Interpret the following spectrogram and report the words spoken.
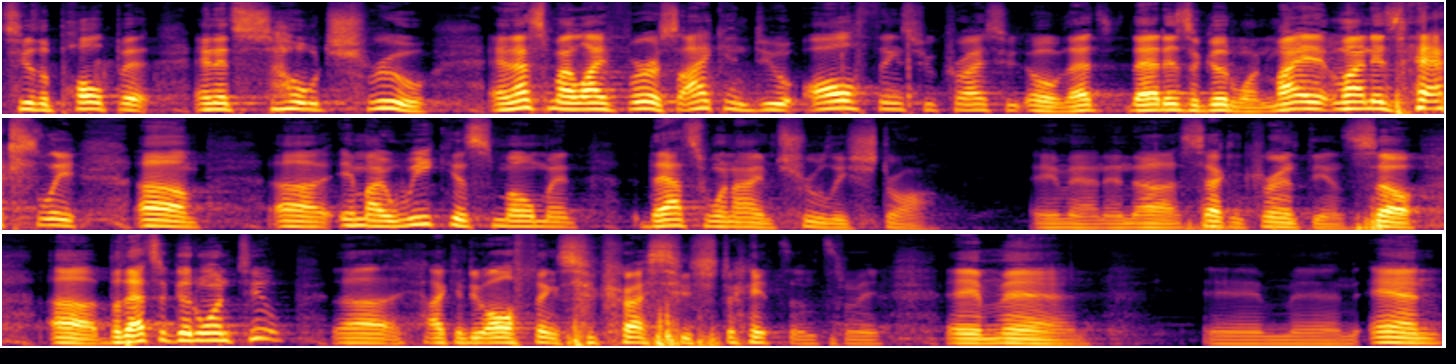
to the pulpit, and it's so true. And that's my life verse. I can do all things through Christ. Who, oh, that's, that is a good one. My, mine is actually um, uh, in my weakest moment, that's when I'm truly strong. Amen. In uh, 2 Corinthians. So, uh, but that's a good one too. Uh, I can do all things through Christ who strengthens me. Amen. Amen. And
